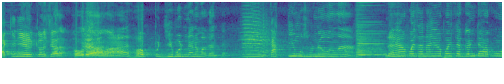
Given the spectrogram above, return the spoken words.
ಆಕಿನೇ ಹೇಳಿ ಕಳ್ಸ್ಯಾಳ ಹೌದಾ? ಅವ ಹಪ್ ಜಿಬುಡ್ ನನ್ನ ಮಗಂತ. ಕತ್ತಿ ಮುಸುಡ್ನವ ಅವ ನಯಾ ಪೈಸ ನಯಾ ಪೈಸಾ ಗಂಟೆ ಹಾಕುವ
